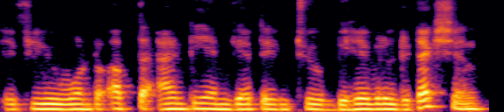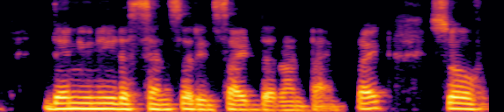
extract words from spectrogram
if you want to up the ante and get into behavioral detection, then you need a sensor inside the runtime, right? So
